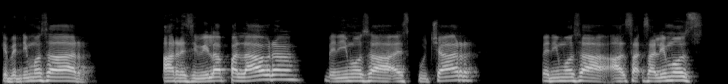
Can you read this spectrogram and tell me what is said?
que venimos a dar, a recibir la palabra, venimos a escuchar, venimos a, salimos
